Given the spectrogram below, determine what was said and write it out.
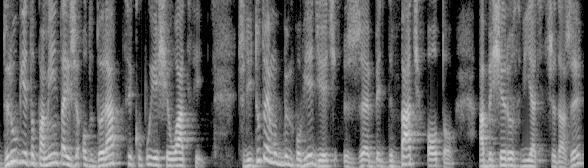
Drugie to pamiętaj, że od doradcy kupuje się łatwiej. Czyli tutaj mógłbym powiedzieć, żeby dbać o to, aby się rozwijać sprzedaży,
